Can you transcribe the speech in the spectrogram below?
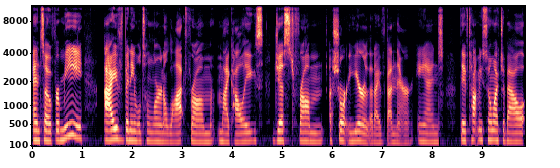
And so for me, I've been able to learn a lot from my colleagues just from a short year that I've been there and they've taught me so much about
